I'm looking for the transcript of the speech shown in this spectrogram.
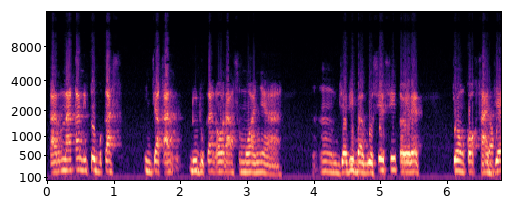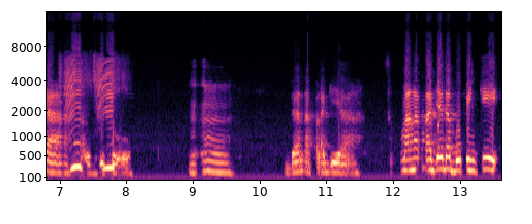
karena kan itu bekas injakan dudukan orang semuanya. Mm, jadi bagusnya sih toilet jongkok saja gitu. Mm -mm. Dan apalagi ya semangat aja dah Bu Pinky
